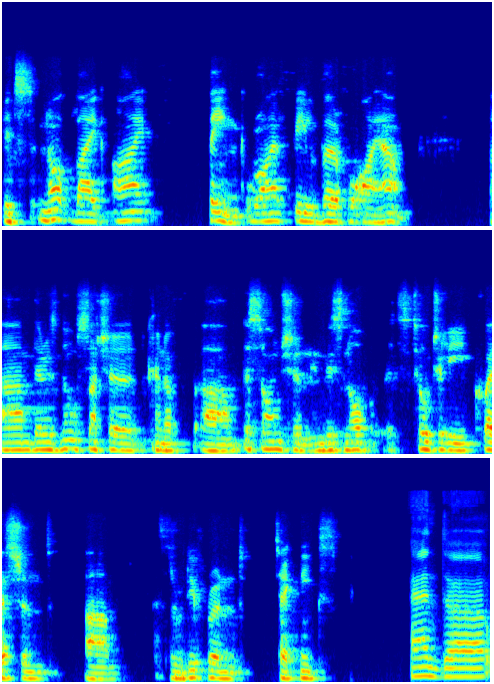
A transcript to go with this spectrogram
it's not like I think or I feel, therefore I am. Um, there is no such a kind of um, assumption in this novel. It's totally questioned um, through different techniques. And uh,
